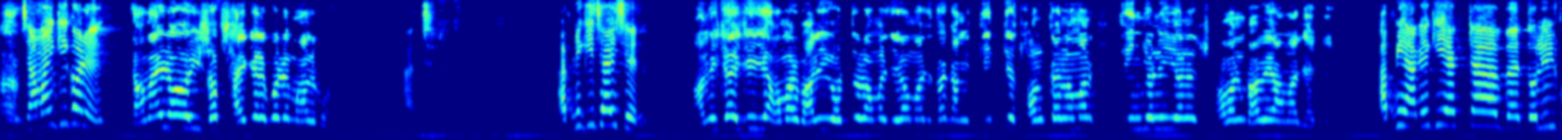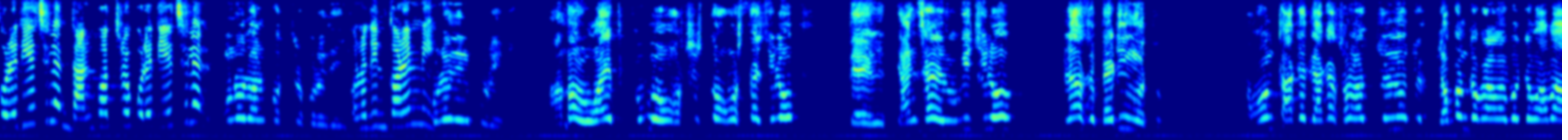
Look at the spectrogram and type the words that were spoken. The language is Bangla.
হ্যাঁ। জামাই কি করে? জামাইরা ওই সব সাইকেলে করে মাল আচ্ছা। আপনি কি চাইছেন? আমি চাইছি যে আমার বাড়ি ঘর আমার যেরকম আছে থাক আমি তিনটে সন্তান আমার তিনজনই যেন সমানভাবে আমার দেখে। আপনি আগে কি একটা দলিল করে দিয়েছিলেন? দানপত্র করে দিয়েছিলেন? অনুদানপত্র করে দিই কোনোদিন করেননি? কোনোদিন করিনি। আমার ওয়াইফ খুব অসুস্থ অবস্থায় ছিল ক্যান্সারের রুগী ছিল প্লাস বেডিং হতো। তখন তাকে দেখাশোনার জন্য যখন তখন আমার বলতো বাবা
